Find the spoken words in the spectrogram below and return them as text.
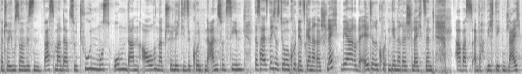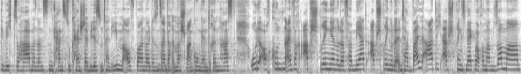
Natürlich muss man wissen, was man dazu tun muss, um dann auch natürlich diese Kunden anzuziehen. Das heißt nicht, dass junge Kunden jetzt generell schlecht wären oder ältere Kunden generell schlecht sind, aber es ist einfach wichtig, ein Gleichgewicht zu haben. Ansonsten kannst du kein stabiles Unternehmen aufbauen, weil du sonst einfach immer Schwankungen drin hast. Oder auch Kunden einfach abspringen oder vermehrt abspringen oder intervallartig abspringen. Das merken wir auch immer im Sommer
